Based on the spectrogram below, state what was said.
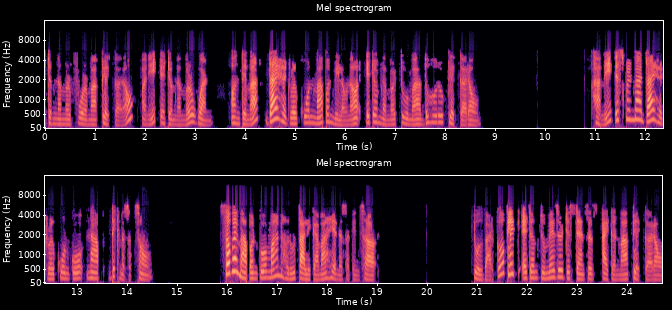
एटम नम्बर 4 मा क्लिक गरौँ अनि एटम नम्बर 1 अन्त्यमा डाइहेड्रल कोण मापन मिलाउन एटम नम्बर 2 मा दोहोरो क्लिक गरौँ। हामी स्क्रिनमा डाइहेड्रल कोणको नाप देख्न सक्छौं। सबै मापनको मानहरु तालिकामा हेर्न सकिन्छ। टुलबारको click atom to measure distances आइकनमा क्लिक गरौँ।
